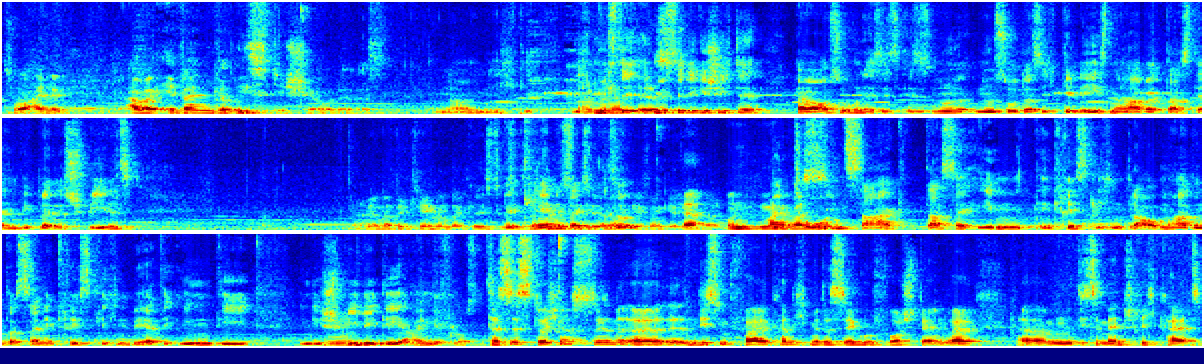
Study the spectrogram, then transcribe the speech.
So eine, aber evangelistische oder was? Nein, ich, ich, müsste, was ich müsste die Geschichte heraussuchen. Es ist, es ist nur, nur so, dass ich gelesen habe, dass der Entwickler des Spiels Wenn er bekennender Christ ist, Bekennender- ist er meistens also-. Ja, und mal was. betont sagt, dass er eben den christlichen Glauben hat und dass seine christlichen Werte in die, in die Spielidee eingeflossen sind. Das ist durchaus, äh, in diesem Fall kann ich mir das sehr gut vorstellen, weil ähm, diese Menschlichkeit,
